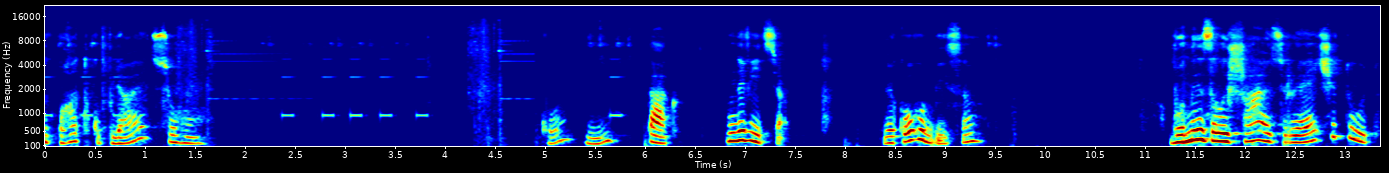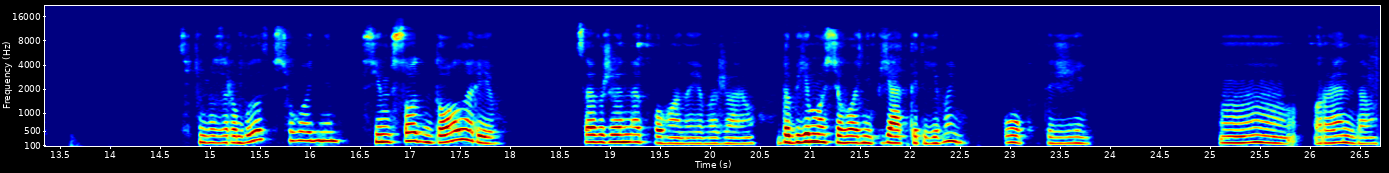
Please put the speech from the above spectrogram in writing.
ну, багато купляють цього. Ко? М. Так, ну дивіться, якого біса? Вони залишають речі тут. Скільки ми заробили сьогодні? 700 доларів. Це вже непогано, я вважаю. Доб'ємо сьогодні п'ятий рівень. О, платежі. Оренда.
